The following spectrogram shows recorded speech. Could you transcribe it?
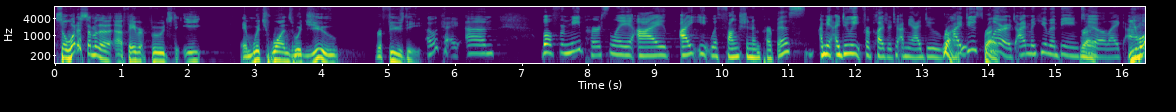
So, what are some of the uh, favorite foods to eat and which ones would you refuse to eat? Okay. Um, well, for me personally, I I eat with function and purpose. I mean, I do eat for pleasure too. I mean, I do I Right, do right. splurge. I'm a human being too. Right. Like You I,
